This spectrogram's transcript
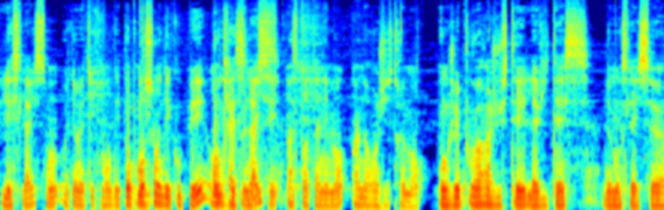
les slices sont automatiquement détectés. Donc mon son est découpé Donc je peux lancer instantanément un enregistrement. Donc je vais pouvoir ajuster la vitesse de mon slicer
